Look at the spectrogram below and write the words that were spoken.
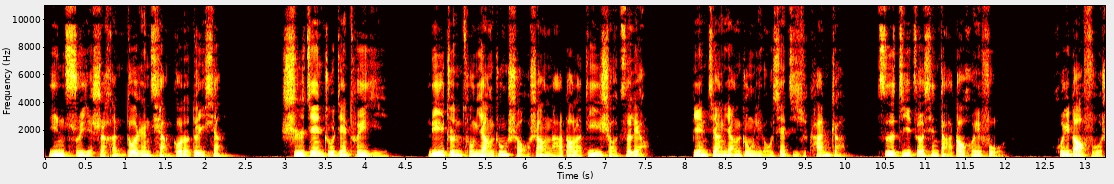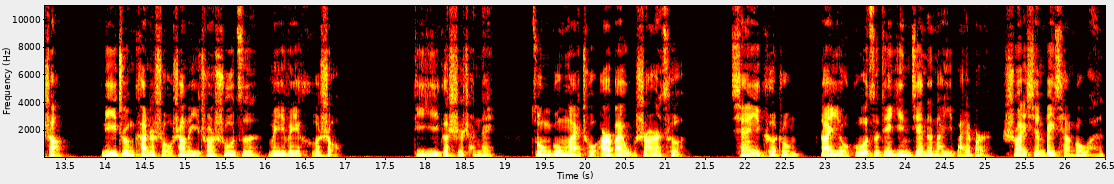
因此也是很多人抢购的对象。时间逐渐推移。李准从杨忠手上拿到了第一手资料，便将杨忠留下继续看着，自己则先打道回府。回到府上，李准看着手上的一串数字，微微合手。第一个时辰内，总共卖出二百五十二册。前一刻钟带有国子监印鉴的那一百本率先被抢购完，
